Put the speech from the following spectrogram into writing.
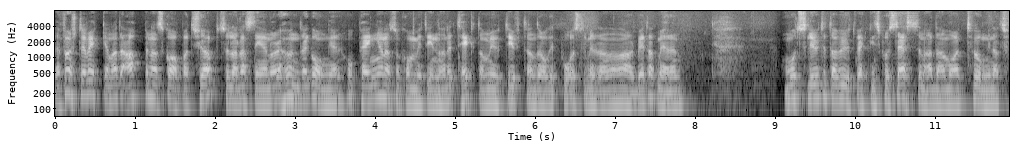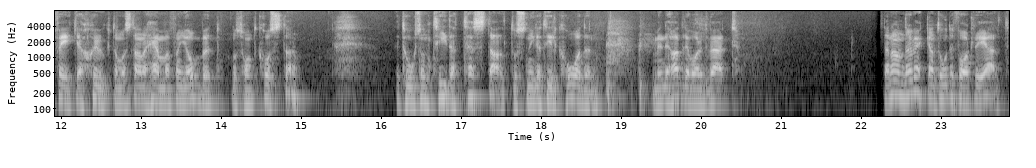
Den första veckan hade appen han skapat köpts och laddats ner några hundra gånger och pengarna som kommit in hade täckt de utgifter han dragit på sig medan han arbetat med den. Och mot slutet av utvecklingsprocessen hade han varit tvungen att fejka sjukdom och stanna hemma från jobbet och sånt kostar. Det tog som tid att testa allt och snygga till koden, men det hade det varit värt. Den andra veckan tog det fart rejält.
